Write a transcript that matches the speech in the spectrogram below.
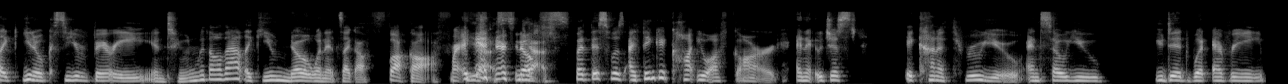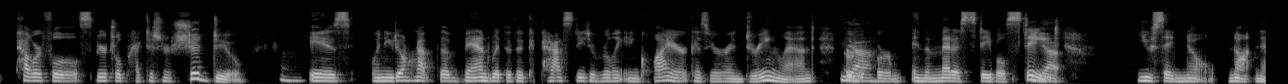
like you know because you're very in tune with all that like you know when it's like a fuck off right yes, you know yes. but this was i think it caught you off guard and it just it kind of threw you and so you you did what every powerful spiritual practitioner should do mm-hmm. is when you don't have the bandwidth or the capacity to really inquire because you're in dreamland or, yeah. or in the metastable state yeah. you say no not now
